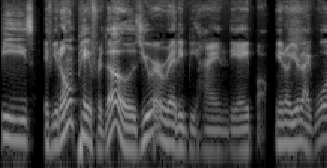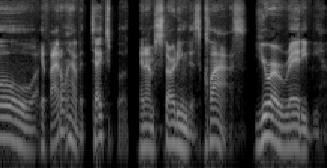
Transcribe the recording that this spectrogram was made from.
fees. If you don't pay for those, you're already behind the eight ball. You know, you're like, whoa, if I don't have a textbook and I'm starting this class, you're already behind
